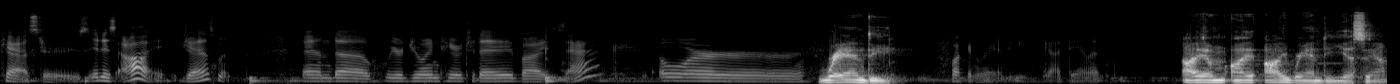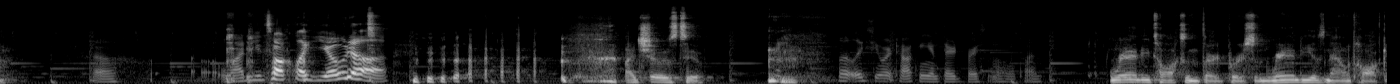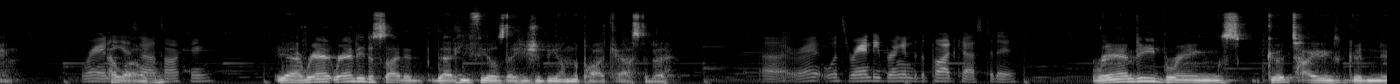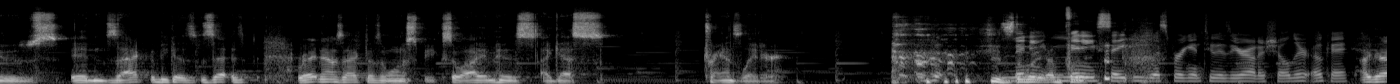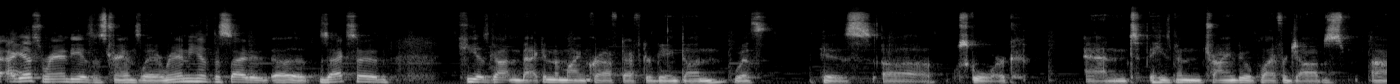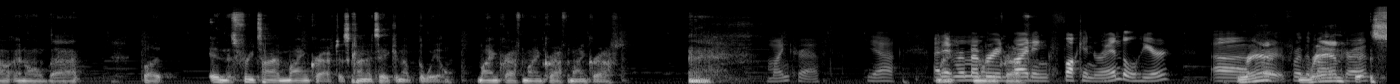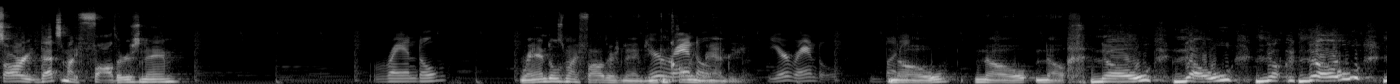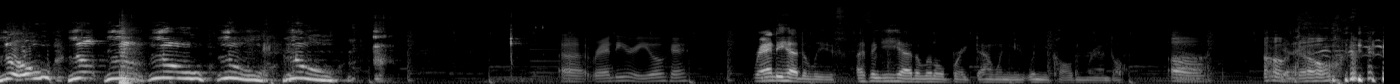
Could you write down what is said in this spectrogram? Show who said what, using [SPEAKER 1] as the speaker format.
[SPEAKER 1] Podcasters. It is I, Jasmine, and uh, we are joined here today by Zach or
[SPEAKER 2] Randy.
[SPEAKER 1] fucking Randy. God damn it.
[SPEAKER 2] I am I I Randy, yes I am.
[SPEAKER 1] Oh, why do you talk like Yoda?
[SPEAKER 2] I chose to.
[SPEAKER 1] Well, at least you weren't talking in third person the whole time.
[SPEAKER 2] Randy talks in third person. Randy is now talking.
[SPEAKER 1] Randy is not talking.
[SPEAKER 2] Yeah, Ran- Randy decided that he feels that he should be on the podcast today.
[SPEAKER 1] All right, what's Randy bringing to the podcast today?
[SPEAKER 2] Randy brings good tidings, good news. And Zach, because Zach, right now Zach doesn't want to speak, so I am his, I guess, translator.
[SPEAKER 1] Mini, mini Satan whispering into his ear on his shoulder. Okay.
[SPEAKER 2] I guess, I guess Randy is his translator. Randy has decided. Uh, Zach said he has gotten back into Minecraft after being done with his uh, schoolwork, and he's been trying to apply for jobs uh, and all that. But in his free time, Minecraft has kind of taken up the wheel. Minecraft, Minecraft, Minecraft.
[SPEAKER 1] Minecraft. Yeah, I
[SPEAKER 2] Min-
[SPEAKER 1] didn't remember
[SPEAKER 2] Minecraft.
[SPEAKER 1] inviting fucking Randall here uh,
[SPEAKER 2] Ran-
[SPEAKER 1] for, for the
[SPEAKER 2] Ran-
[SPEAKER 1] Minecraft.
[SPEAKER 2] Sorry, that's my father's name.
[SPEAKER 1] Randall,
[SPEAKER 2] Randall's my father's name. You
[SPEAKER 1] You're
[SPEAKER 2] me
[SPEAKER 1] Randall.
[SPEAKER 2] Randy.
[SPEAKER 1] you're Randall, buddy.
[SPEAKER 2] No, no, no, no, no, no, no, no, no, no, no, no, no.
[SPEAKER 1] Uh, Randy, are you okay?
[SPEAKER 3] Randy had to leave. I think he had a little breakdown when you when you called him Randall.
[SPEAKER 1] Oh, oh
[SPEAKER 3] yeah.
[SPEAKER 1] no!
